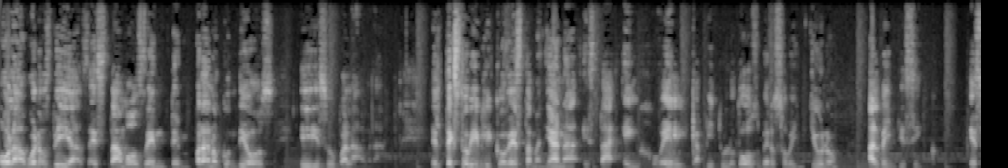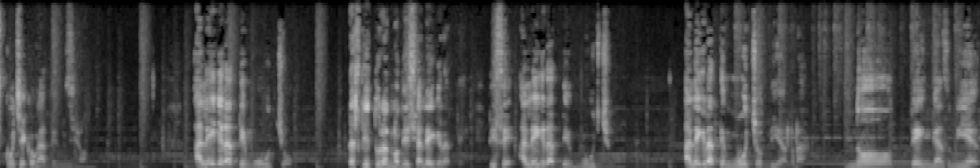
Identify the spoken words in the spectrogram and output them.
Hola, buenos días. Estamos en Temprano con Dios y su palabra. El texto bíblico de esta mañana está en Joel capítulo 2, verso 21 al 25. Escuche con atención. Alégrate mucho. La escritura no dice alégrate, dice alégrate mucho. Alégrate mucho tierra. No tengas miedo,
